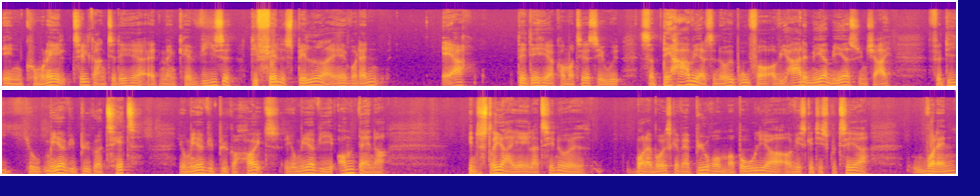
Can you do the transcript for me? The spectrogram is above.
en kommunal tilgang til det her, at man kan vise de fælles billeder af, hvordan er det, det her kommer til at se ud. Så det har vi altså noget brug for, og vi har det mere og mere, synes jeg. Fordi jo mere vi bygger tæt, jo mere vi bygger højt, jo mere vi omdanner industriarealer til noget, hvor der både skal være byrum og boliger, og vi skal diskutere, hvordan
